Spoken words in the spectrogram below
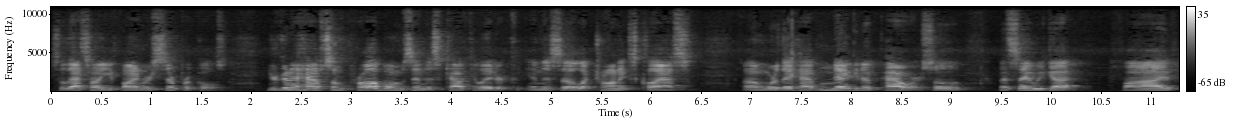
So that's how you find reciprocals. You're going to have some problems in this calculator, in this electronics class, um, where they have negative power. So let's say we got 5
